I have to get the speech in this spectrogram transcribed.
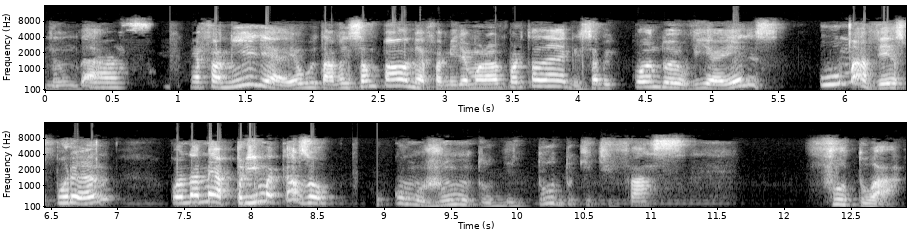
Não dá. Nossa. Minha família, eu estava em São Paulo, minha família morava em Porto Alegre. Sabe quando eu via eles? Uma vez por ano, quando a minha prima casou. O conjunto de tudo que te faz flutuar,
